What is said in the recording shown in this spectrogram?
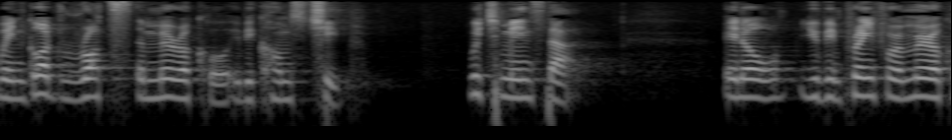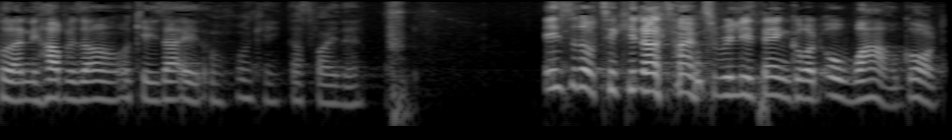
when God rots a miracle, it becomes cheap, which means that, you know, you've been praying for a miracle and it happens. Oh, okay, is that it? Oh, okay, that's fine then. Instead of taking our time to really thank God, oh wow, God,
